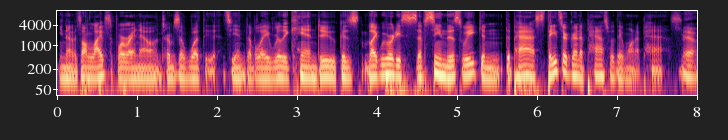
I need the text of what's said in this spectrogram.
you know, it's on life support right now in terms of what the NCAA really can do. Because like we already have seen this week in the past, states are going to pass what they want to pass. yeah.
